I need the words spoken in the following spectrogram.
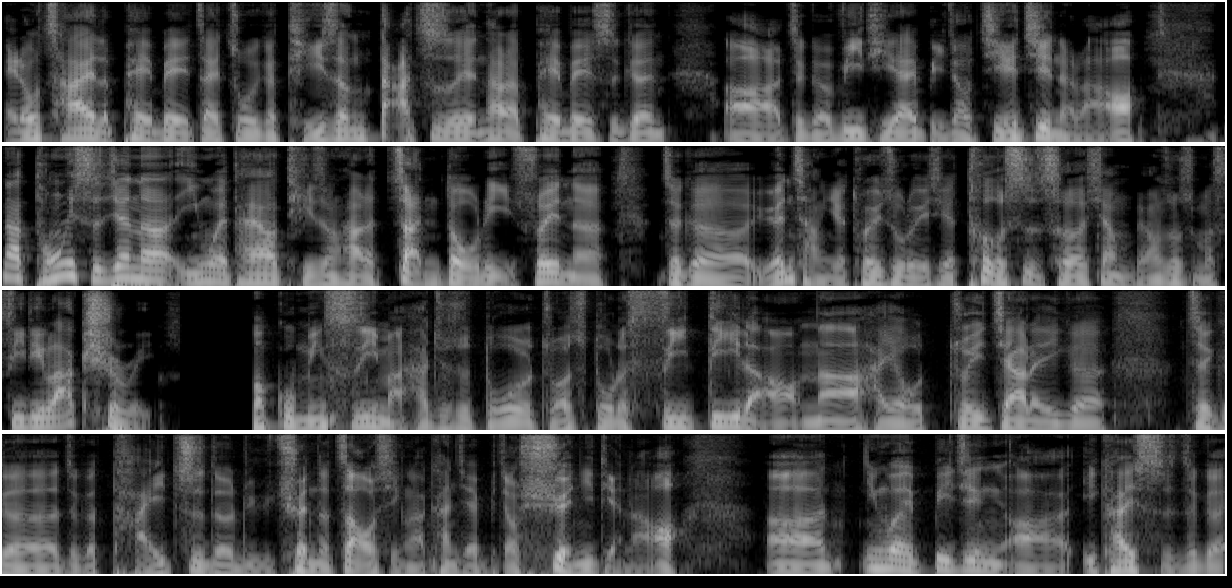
LXi 的配备再做一个提升，大致而言它的配备是跟啊、这个 VTI 比。比较接近的啦啊，那同一时间呢，因为它要提升它的战斗力，所以呢，这个原厂也推出了一些特试车，像比方说什么 CD Luxury，那顾名思义嘛，它就是多，主要是多了 CD 了啊。那还有追加了一个这个这个台制的铝圈的造型啊，看起来比较炫一点了啊。呃，因为毕竟啊、一开始这个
